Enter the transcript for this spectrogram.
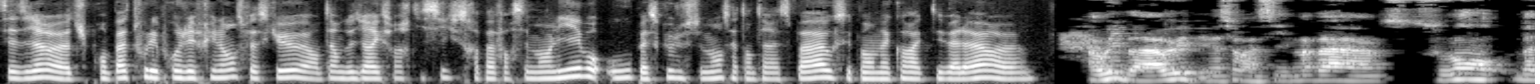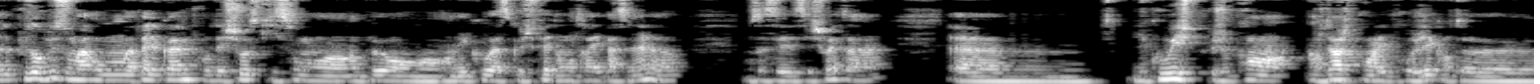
C'est-à-dire, euh, tu prends pas tous les projets freelance parce que, en termes de direction artistique, tu seras pas forcément libre, ou parce que justement ça t'intéresse pas, ou c'est pas en accord avec tes valeurs euh? Ah oui, bah oui, bien sûr. Si, bah, souvent, bah, de plus en plus, on m'appelle quand même pour des choses qui sont un peu en, en, écho à ce que je fais dans mon travail personnel. Hein. Donc ça, c'est chouette. Hein. Euh, du coup, oui, je, je, prends, en général, je prends les projets quand euh,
